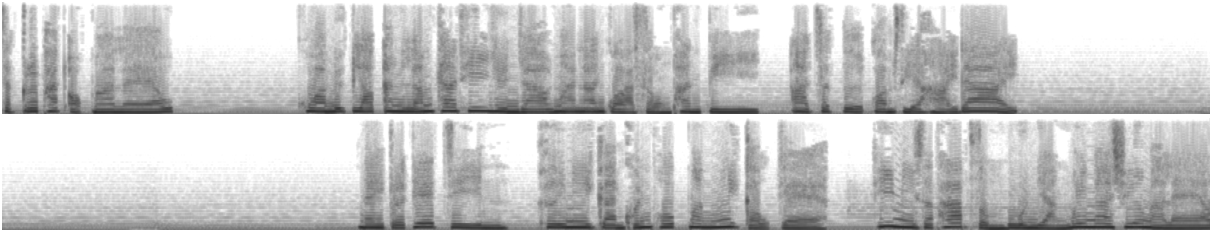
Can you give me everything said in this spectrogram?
จักรพรรดิออกมาแล้ว ความลึกลับอันล้ำค่าที่ยืนยาวมานานกว่า 2,000 ปี อาจจะเกิดความเสียหายได้ ในประเทศจีนเคยมีการค้นพบมัมมี่เก่าแก่ ที่มีสภาพสมบูรณ์อย่างไม่น่าเชื่อมาแล้ว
